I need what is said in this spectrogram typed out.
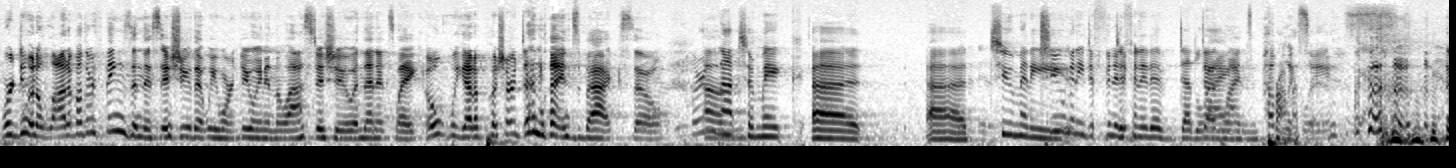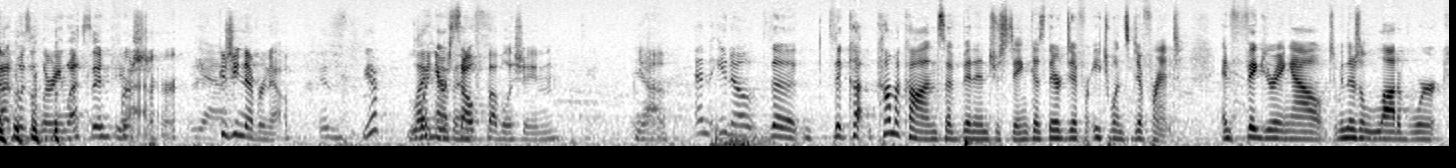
We're doing a lot of other things in this issue that we weren't doing in the last issue, and then it's like, oh, we got to push our deadlines back. So Learn um, not to make uh, uh, too many Too many definitive definitive deadline deadlines publicly. promises. that was a learning lesson for Yeah. sure. Yeah. Because you never know Is- yeah, life when you're happens. self-publishing. Yeah. And you know the the co- comic cons have been interesting because they're different. Each one's different, and figuring out. I mean, there's a lot of work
